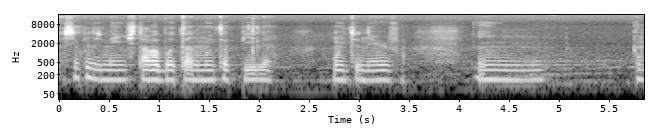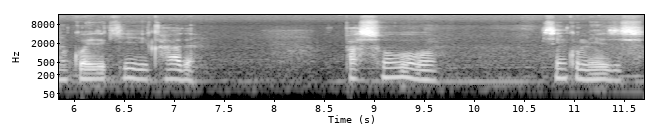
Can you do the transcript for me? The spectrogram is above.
eu simplesmente estava botando muita pilha, muito nervo em uma coisa que, cara, passou cinco meses,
